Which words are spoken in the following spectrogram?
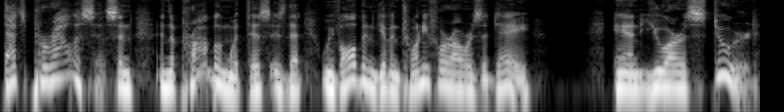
That's paralysis. And, and the problem with this is that we've all been given 24 hours a day, and you are a steward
